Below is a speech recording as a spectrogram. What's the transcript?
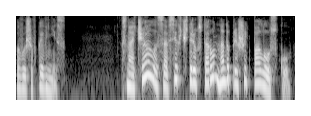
вышивкой вниз. Сначала со всех четырех сторон надо пришить полоску —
